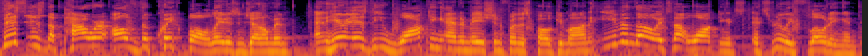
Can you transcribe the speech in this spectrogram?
This is the power of the quick ball, ladies and gentlemen. And here is the walking animation for this Pokemon. Even though it's not walking, it's it's really floating and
